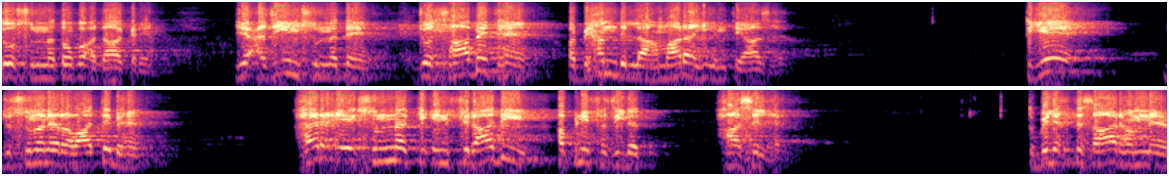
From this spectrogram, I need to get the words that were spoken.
دو سنتوں کو ادا کریں۔ یہ عظیم سنتیں جو ثابت ہیں اور بحمد اللہ ہمارا ہی امتیاز ہے۔ تو یہ جو سنن رواتب ہیں، ہر ایک سنت کی انفرادی اپنی فضیلت حاصل ہے۔ تو بالاختصار ہم نے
